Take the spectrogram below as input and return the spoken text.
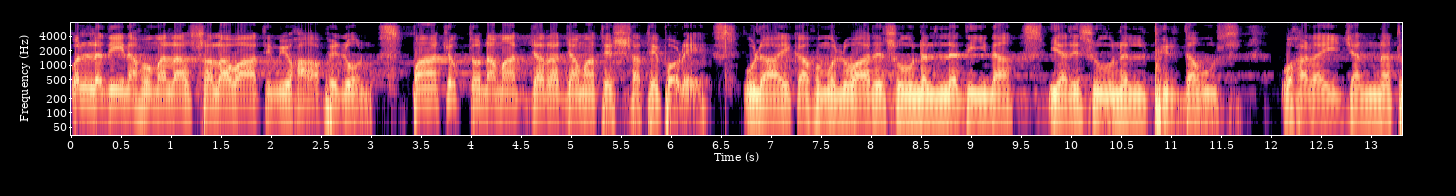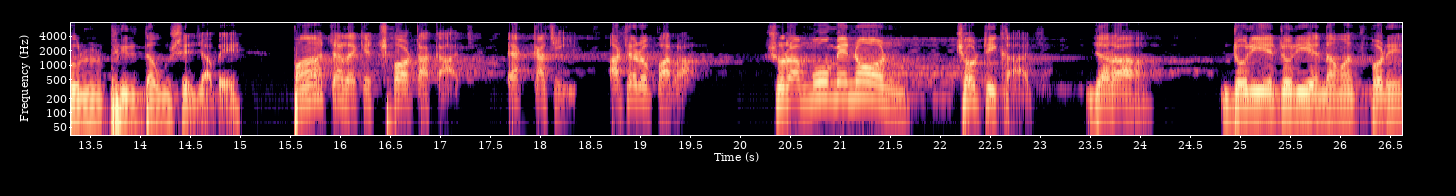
ওয়াল্লাদিনা হুম আলা সালাওয়াত পাঁচ ওয়াক্ত নামাজ যারা জামাতের সাথে পড়ে। উলাইকা হুমুল ওয়ারিসুন আল্লাদিনা ইয়ারিসুনাল ফিরদাউস ওহারাই জান্নাতুল ফিরদাউসে যাবে। পাঁচ আর একে ছটা কাজ, এক কাছেই আঠেরো পারা। সুরা মুমেনন, ছটি কাজ। যারা ডরিয়ে ডরিয়ে নামাজ পড়ে,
